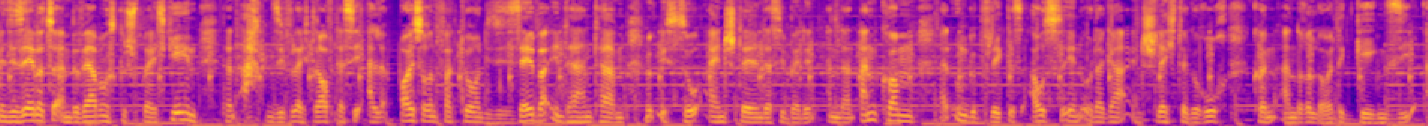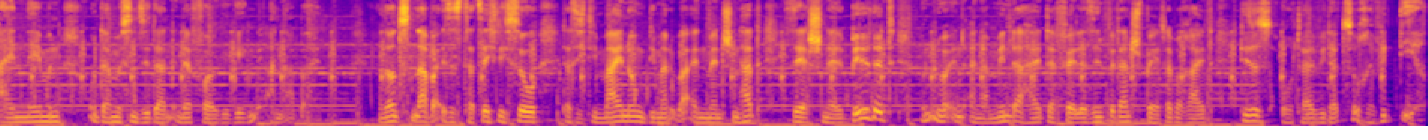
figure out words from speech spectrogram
Wenn Sie selber zu einem Bewerbungsgespräch gehen, dann achten Sie vielleicht darauf, dass Sie alle äußeren Faktoren, die Sie selber in der Hand haben, möglichst so einstellen, dass Sie bei den anderen ankommen. Ein ungepflegtes Aussehen oder gar ein schlechter Geruch können andere Leute gegen Sie einnehmen und da müssen Sie dann in der Folge gegen anarbeiten. Ansonsten aber ist es tatsächlich so, dass sich die Meinung, die man über einen Menschen hat, sehr schnell bildet und nur in einer Minderheit der Fälle sind wir dann später bereit, dieses Urteil wieder zu revidieren.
